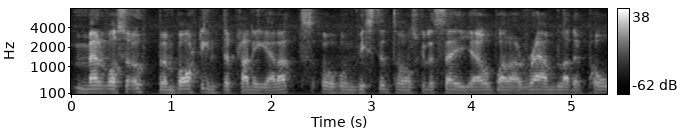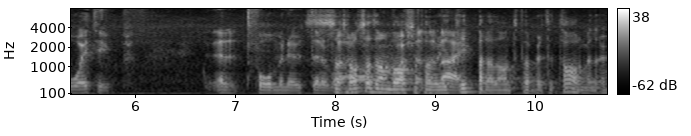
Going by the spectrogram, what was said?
Men var så uppenbart inte planerat och hon visste inte vad hon skulle säga och bara ramlade på i typ eh, två minuter. Och Så bara, trots att hon var jag så favorittippad hade hon inte förberett ett tal menar du?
